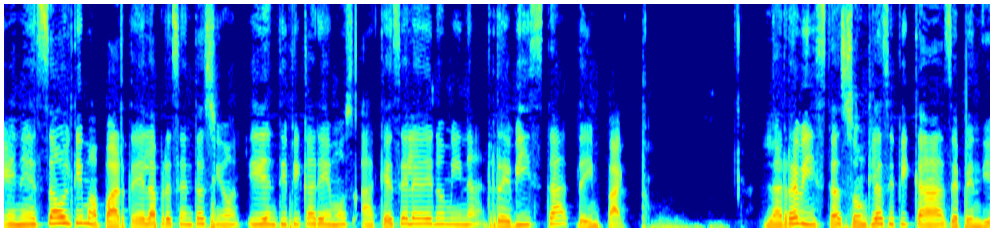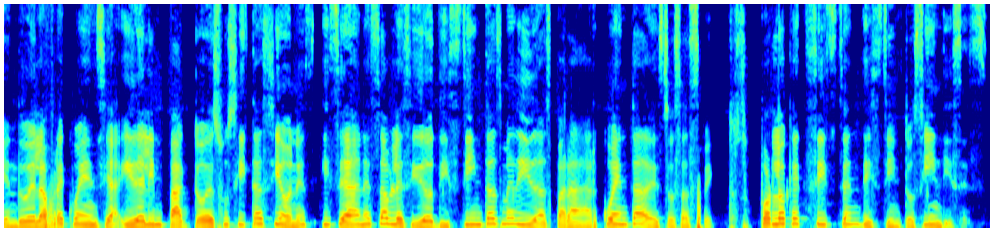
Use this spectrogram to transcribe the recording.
En esta última parte de la presentación identificaremos a qué se le denomina revista de impacto. Las revistas son clasificadas dependiendo de la frecuencia y del impacto de sus citaciones y se han establecido distintas medidas para dar cuenta de estos aspectos, por lo que existen distintos índices.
